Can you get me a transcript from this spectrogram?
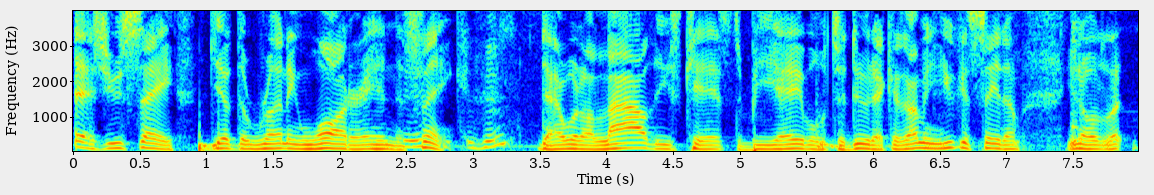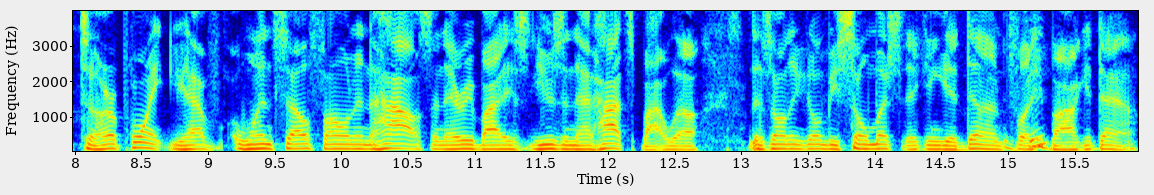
as you say, give the running water in the mm-hmm. sink. Mm-hmm. That would allow these kids to be able to do that. Because I mean, you can see them. You know, to her point, you have one cell phone in the house, and everybody's using that hotspot. Well, there's only going to be so much they can get done before they mm-hmm. bog it down.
